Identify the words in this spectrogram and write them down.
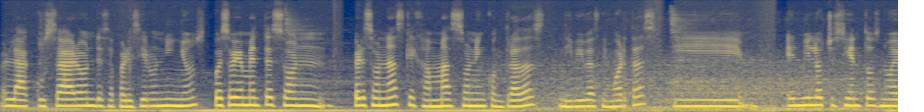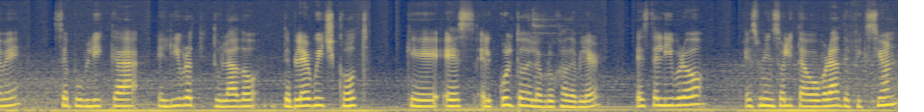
la acusaron, desaparecieron niños, pues obviamente son personas que jamás son encontradas, ni vivas ni muertas. Y en 1809 se publica el libro titulado The Blair Witch Cult, que es el culto de la bruja de Blair. Este libro es una insólita obra de ficción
